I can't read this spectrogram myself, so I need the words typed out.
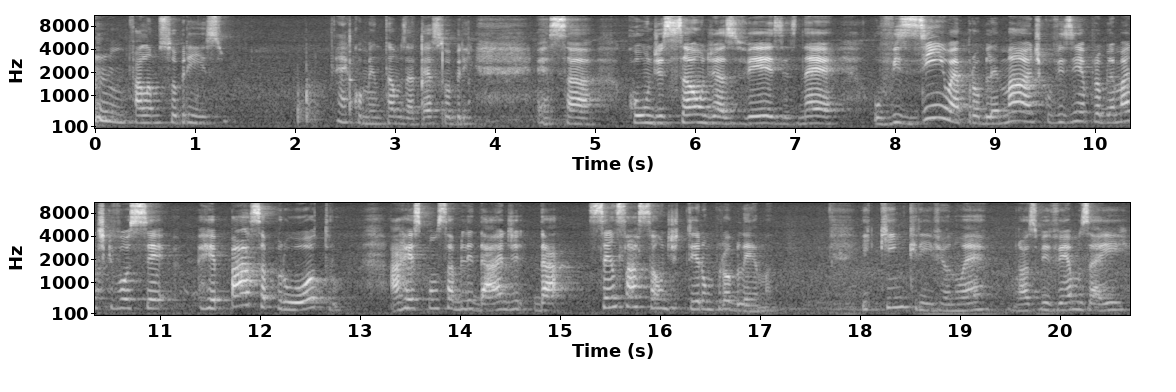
Falamos sobre isso. É, comentamos até sobre essa condição de às vezes, né? O vizinho é problemático, o vizinho é problemático e você repassa para o outro a responsabilidade da sensação de ter um problema. E que incrível, não é? Nós vivemos aí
